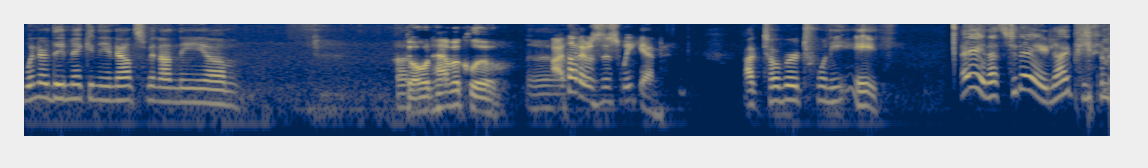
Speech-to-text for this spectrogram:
when are they making the announcement on the? Um, uh, Don't have a clue. uh, I thought it was this weekend. October 28th. Hey, that's today, 9 p.m.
